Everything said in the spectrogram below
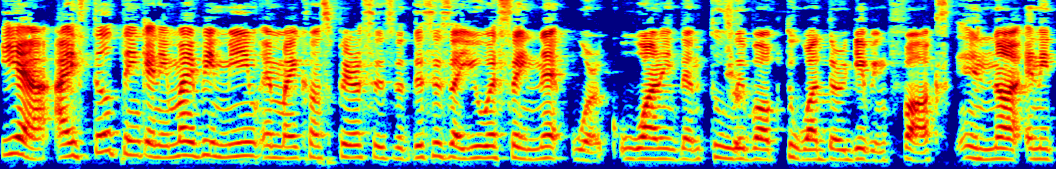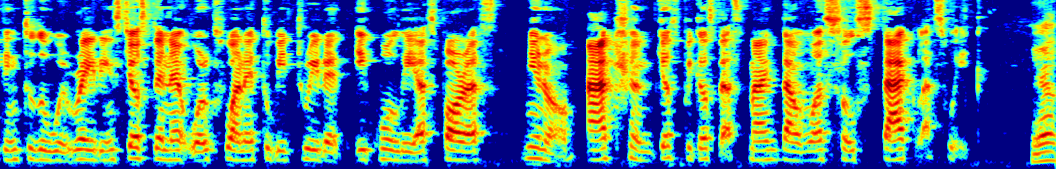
Yeah, I still think, and it might be me and my conspiracies that this is a USA network wanting them to Sure. live up to what they're giving Fox and not anything to do with ratings. Just the networks wanted to be treated equally as far as you know action just because that SmackDown was so stacked last week. Yeah.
